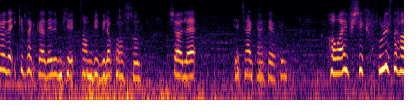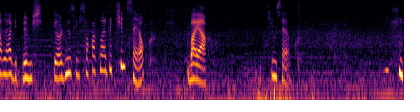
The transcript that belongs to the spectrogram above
Şöyle iki dakika dedim ki tam bir vlog olsun. Şöyle geçerken şey yapayım. Havai fişek furyası hala bitmemiş. Gördüğünüz gibi sokaklarda kimse yok. Bayağı. Kimse yok.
